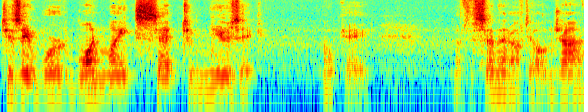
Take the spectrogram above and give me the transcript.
Tis a word one might set to music. Okay, I have to send that off to Elton John.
